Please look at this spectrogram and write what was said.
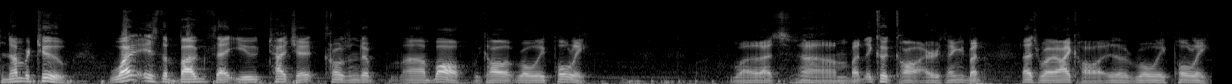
number two, what is the bug that you touch it into a uh, ball? We call it roly poly. Well, that's um, but they could call it everything, but that's what I call it, a roly poly.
